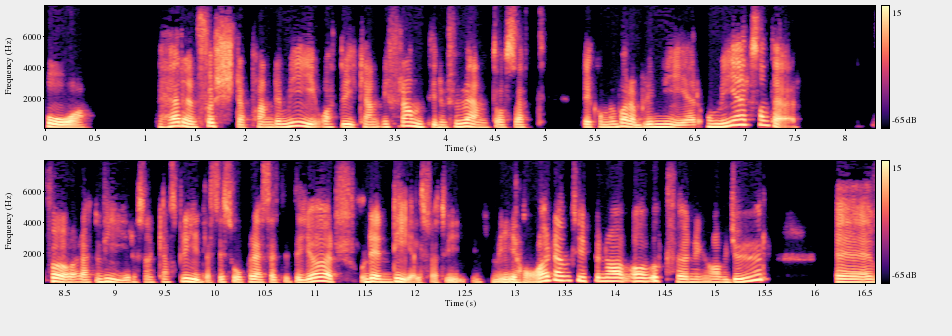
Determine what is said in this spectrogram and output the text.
på det här är en första pandemi och att vi kan i framtiden förvänta oss att det kommer bara bli mer och mer sånt här. För att virusen kan sprida sig så på det sättet det gör. Och det är dels för att vi, vi har den typen av, av uppfödning av djur. Eh,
